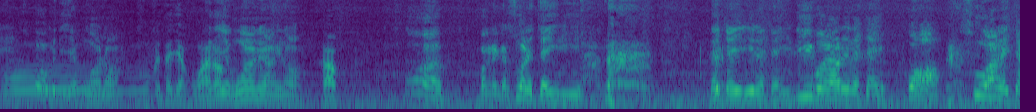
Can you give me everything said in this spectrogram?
โอ้โอ้เป็นแต่อยากหัวเนาะ เป็นแต่อยากหัวเป็นแต่เนาะอยากหัวเนี่ยเนาะครับ โอ้ยบางทีก็สั่วได้ใจดี ได้ใจดีได้ใจดีบ่แล้วได้ใจบ่สั่วได้ใจ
